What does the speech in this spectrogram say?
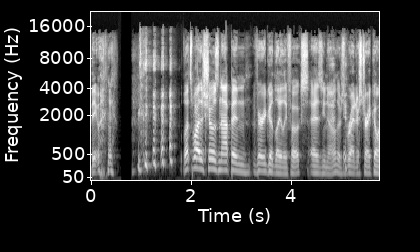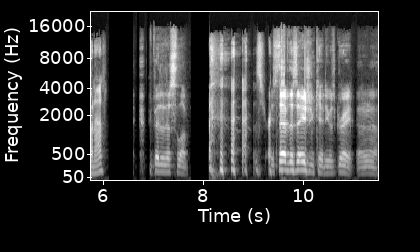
They, that's why the show's not been very good lately, folks. As you know, there's a writer strike going on. Bit of a slump. That's right. Instead of this Asian kid, he was great. I don't know.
